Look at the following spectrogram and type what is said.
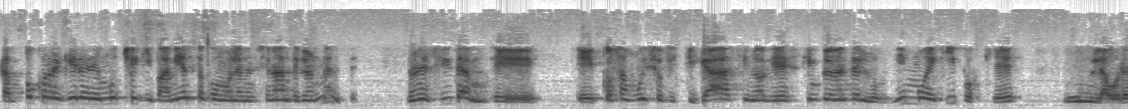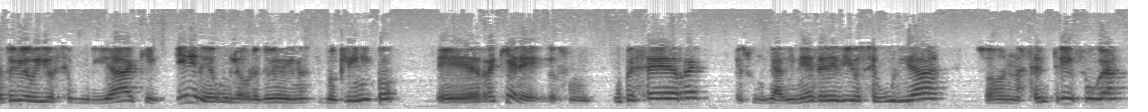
tampoco requiere de mucho equipamiento, como le mencionaba anteriormente. No necesita eh, eh, cosas muy sofisticadas, sino que es simplemente los mismos equipos que un laboratorio de bioseguridad que tiene un laboratorio de diagnóstico clínico eh, requiere. Es un UPCR, es un gabinete de bioseguridad, son una centrífuga,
